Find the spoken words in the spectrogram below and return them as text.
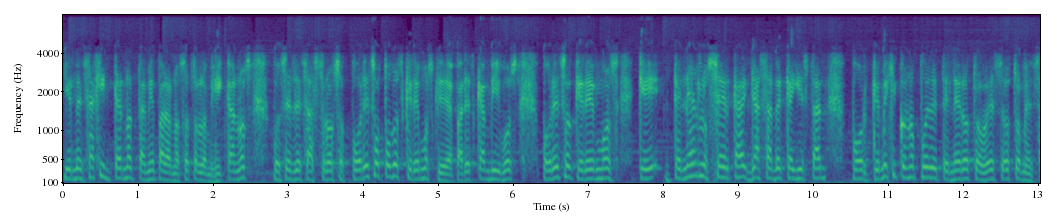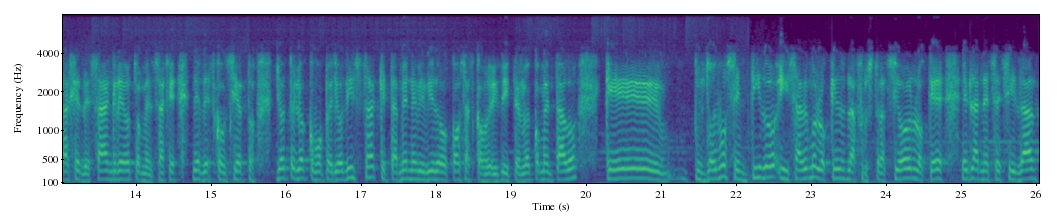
Y el mensaje interno también para nosotros los mexicanos, pues es desastroso. Por eso todos queremos que aparezcan vivos por eso queremos que tenerlos cerca, ya saber que ahí están, porque México no puede tener otro vez otro mensaje de sangre, otro mensaje de desconcierto. Yo te lo como periodista que también he vivido cosas y te lo he comentado que pues lo hemos sentido y sabemos lo que es la frustración, lo que es la necesidad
